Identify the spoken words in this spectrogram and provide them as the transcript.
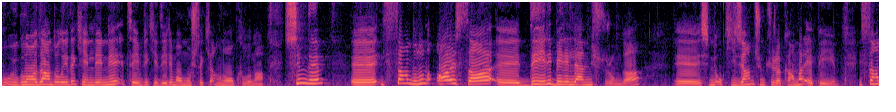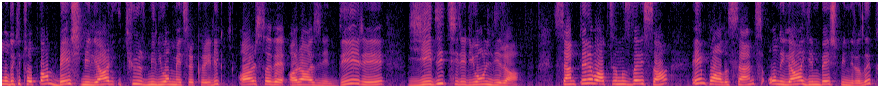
Bu uygulamadan dolayı da kendilerini tebrik edelim o Muş'taki anaokuluna. Şimdi e, İstanbul'un arsa e, değeri belirlenmiş durumda. E, şimdi okuyacağım çünkü rakamlar epey. İstanbul'daki toplam 5 milyar 200 milyon metrekarelik arsa ve arazinin değeri 7 trilyon lira. Semtlere baktığımızda ise en pahalı semt 10 ila 25 bin liralık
